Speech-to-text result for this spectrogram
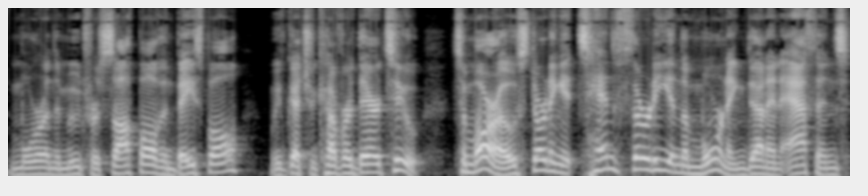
more in the mood for softball than baseball, we've got you covered there too. Tomorrow, starting at 10:30 in the morning down in Athens,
